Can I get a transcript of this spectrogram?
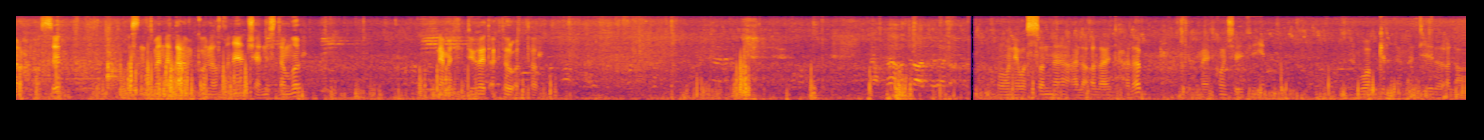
ما راح نقصر. بس نتمنى دعمكم للقناة مشان نستمر. نعمل فيديوهات أكتر وأكتر. هون وصلنا على قلعة حلب. مثل ما انكم شايفين البواب كلها مأتية للقلعة.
